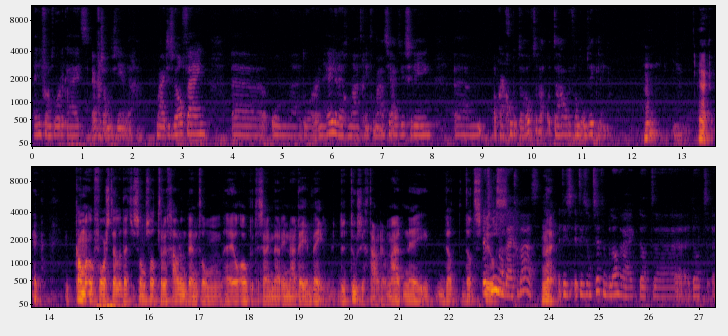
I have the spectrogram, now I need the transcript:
die verantwoordelijkheid ergens anders neerleggen. Maar het is wel fijn om door een hele regelmatige informatieuitwisseling um, elkaar goed op de hoogte te houden van de ontwikkelingen. Hm. Ja, ja ik, ik, kan me ook voorstellen dat je soms wel terughoudend bent om heel open te zijn daarin naar DNB, de toezichthouder. Maar nee, dat, dat speelt... Er is niemand bij gebaat. Nee. Het is, het is ontzettend belangrijk dat, uh, dat uh,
